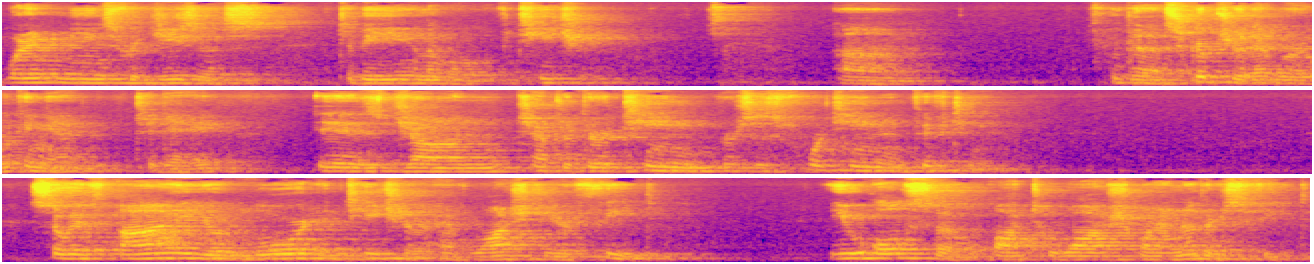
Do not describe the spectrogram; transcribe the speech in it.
what it means for Jesus to be in the role of teacher. Um, the scripture that we're looking at today is John chapter 13, verses 14 and 15. So if I, your Lord and teacher, have washed your feet, you also ought to wash one another's feet.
